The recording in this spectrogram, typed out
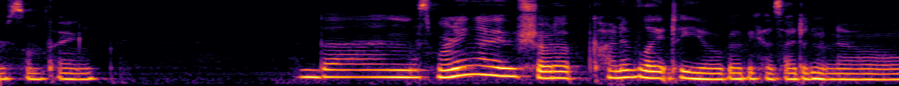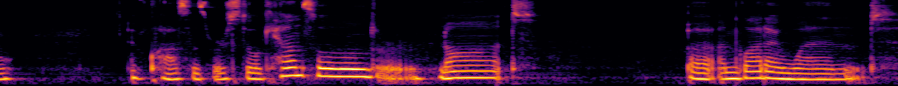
or something. And then this morning I showed up kind of late to yoga because I didn't know if classes were still canceled or not. But I'm glad I went.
